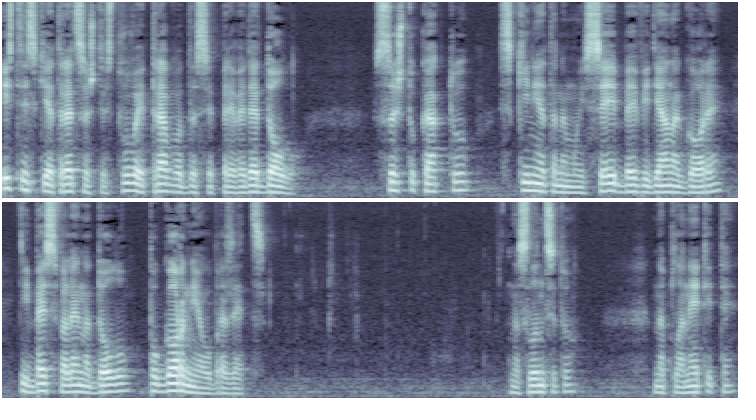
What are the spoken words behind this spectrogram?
Истинският ред съществува и трябва да се преведе долу, също както скинията на Моисей бе видяна горе и бе свалена долу по горния образец. На Слънцето, на планетите,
